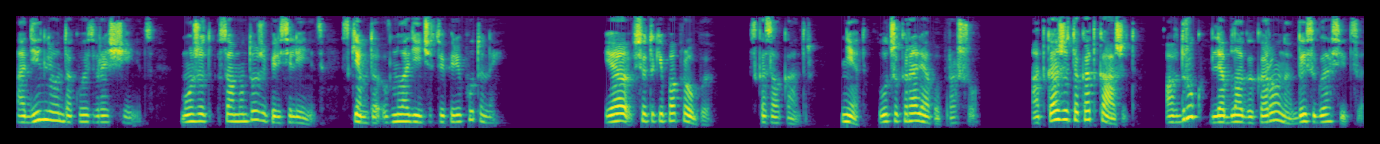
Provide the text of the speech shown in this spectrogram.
один ли он такой извращенец. Может, сам он тоже переселенец, с кем-то в младенчестве перепутанный? «Я все-таки попробую», — сказал Кантер. «Нет, лучше короля попрошу. Откажет так откажет. А вдруг для блага короны, да и согласится.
